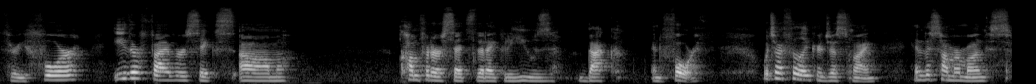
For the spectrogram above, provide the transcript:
three, four, either five or six um, comforter sets that I could use back and forth, which I feel like are just fine. In the summer months,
